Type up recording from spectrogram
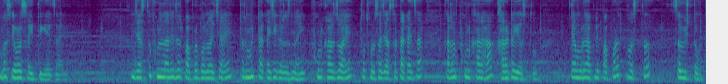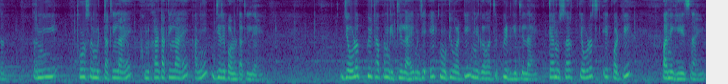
बस एवढं साहित्य घ्यायचं आहे. जास्त फुलणारे जर पापड बनवायचे आहे तर मीठ टाकायची गरज नाही. फुलखार जो आहे तो थोडासा जास्त टाकायचा कारण फुलखार हा खारटही असतो. त्यामुळे आपले पापड मस्त चविष्ट होतात. तर मी थोडंसं मीठ टाकलेलं आहे फुलखार टाकलेलं आहे आणि जिरे पावडर टाकलेली आहे. जेवढं पीठ आपण घेतलेलं आहे म्हणजे एक मोठी वाटी मी गव्हाचं पीठ घेतलेलं आहे. त्यानुसार तेवढंच एक वाटी पाणी घ्यायचं आहे.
